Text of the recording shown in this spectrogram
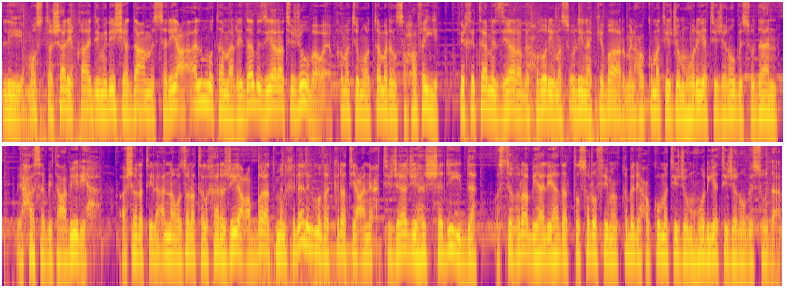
لمستشار قائد ميليشيا الدعم السريع المتمردة بزيارة جوبا وإقامة مؤتمر صحفي. في ختام الزيارة بحضور مسؤولين كبار من حكومة جمهورية جنوب السودان بحسب تعبيرها أشارت إلى أن وزارة الخارجية عبرت من خلال المذكرة عن احتجاجها الشديد واستغرابها لهذا التصرف من قبل حكومة جمهورية جنوب السودان.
